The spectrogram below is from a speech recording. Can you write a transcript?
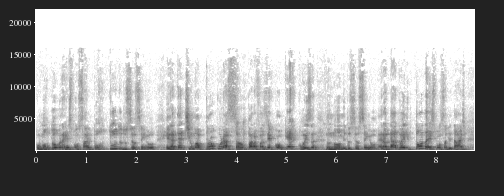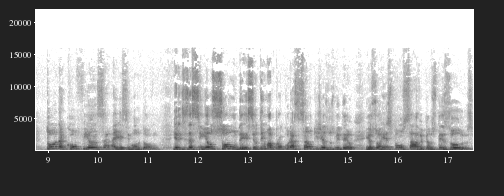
o mordomo era responsável por tudo do seu senhor. Ele até tinha uma procuração para fazer qualquer coisa no nome do seu senhor. Era dado a ele toda a responsabilidade, toda a confiança a esse mordomo. E ele diz assim: Eu sou um desse, eu tenho uma procuração que Jesus me deu, e eu sou responsável pelos tesouros,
